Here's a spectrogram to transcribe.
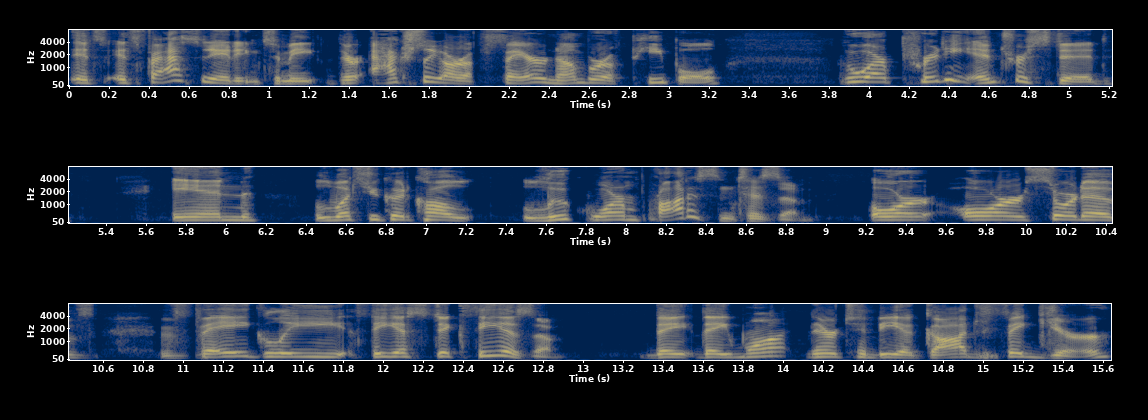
It's it's fascinating to me. There actually are a fair number of people who are pretty interested in what you could call lukewarm Protestantism or or sort of vaguely theistic theism. They they want there to be a God figure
